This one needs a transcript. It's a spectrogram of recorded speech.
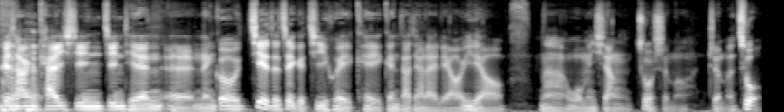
非常开心今天呃能够借着这个机会，可以跟大家来聊一聊，那我们想做什么，怎么做，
